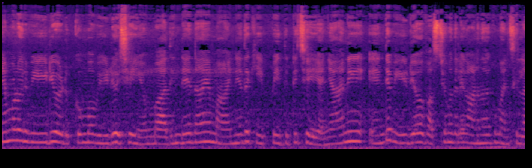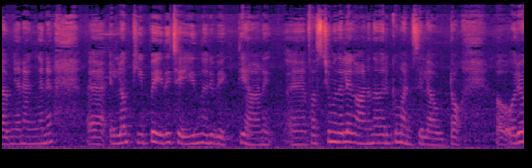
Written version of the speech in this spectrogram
നമ്മളൊരു വീഡിയോ എടുക്കുമ്പോൾ വീഡിയോ ചെയ്യുമ്പോൾ അതിന്റെതായ മാന്യത കീപ്പ് ചെയ്തിട്ട് ചെയ്യാം. ഞാൻ എന്റെ വീഡിയോ ഫസ്റ്റ് മുതലേ കാണുന്നവർക്ക് മനസ്സിലാവും. ഞാൻ അങ്ങനെ എല്ലാം കീപ്പ് ചെയ്ത് ചെയ്യുന്ന ഒരു വ്യക്തിയാണ് ഫസ്റ്റ് മുതലേ കാണുന്നവർക്ക് മനസ്സിലാവും കേട്ടോ ഓരോ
